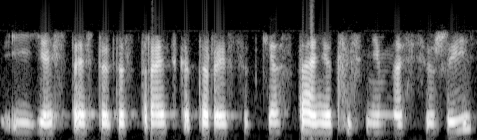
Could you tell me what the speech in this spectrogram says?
и я считаю, что это страсть, которая все-таки останется с ним на всю жизнь.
